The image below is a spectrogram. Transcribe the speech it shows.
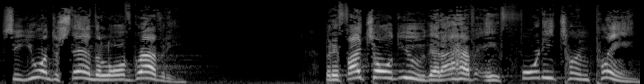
See, you understand the law of gravity. But if I told you that I have a 40 ton plane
